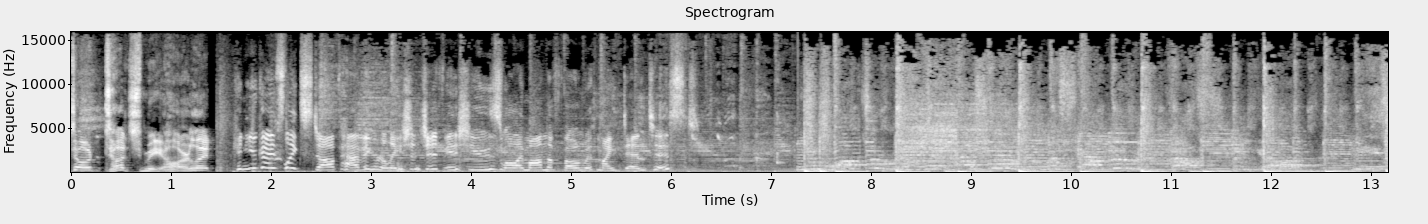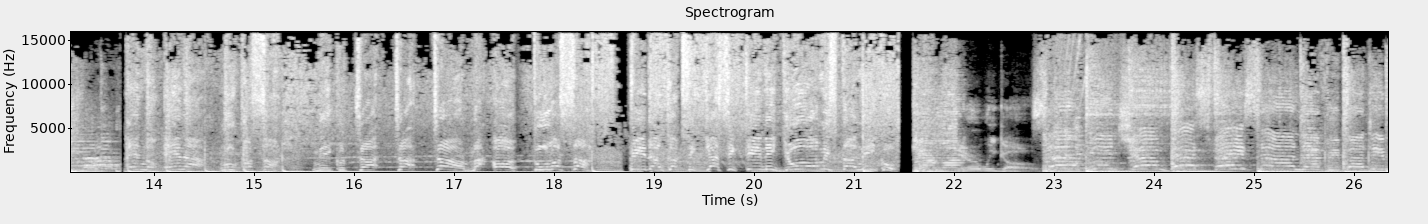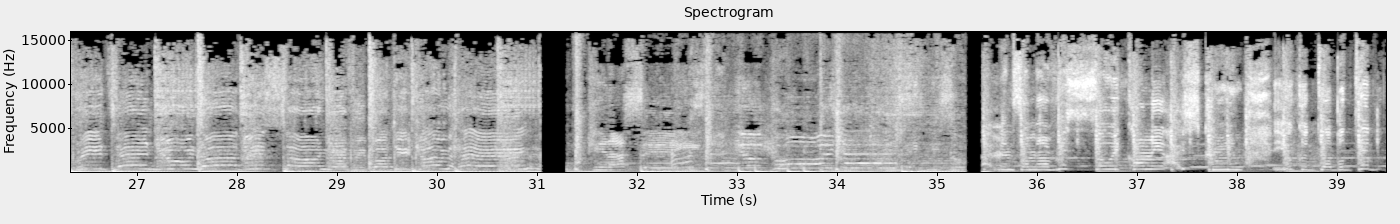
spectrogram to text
Don't touch me, harlot! Can you guys, like, stop having relationship issues while I'm on the phone with my dentist? Here we go. my wrist, so he call me ice cream. You could double dip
